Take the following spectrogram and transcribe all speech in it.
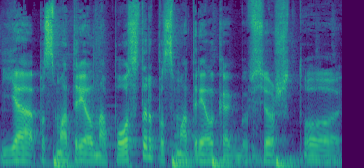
я посмотрел на постер, посмотрел как бы все, что...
